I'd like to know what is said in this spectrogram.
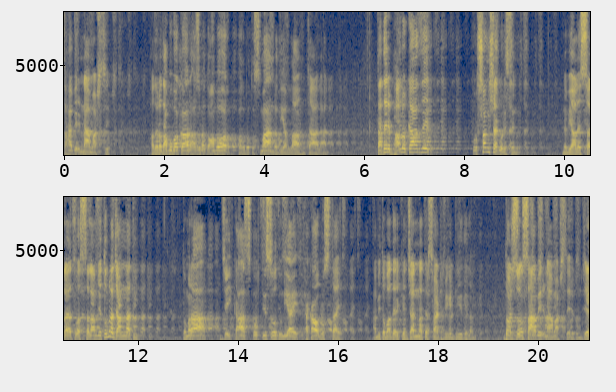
সাহাবীর নাম আসছে। হজরত আবু বকর হজরত অমর হজরত ওসমান রদি আল্লাহ তাদের ভালো কাজের প্রশংসা করেছেন। নবী আলাইসাল্লাম যে তোমরা জান্নাতি। তোমরা যেই কাজ করতেছো দুনিয়ায় থাকা অবস্থায়, আমি তোমাদেরকে জান্নাতের সার্টিফিকেট দিয়ে দিলাম। দশজন সাহাবীর নাম আসছে এরকম যে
